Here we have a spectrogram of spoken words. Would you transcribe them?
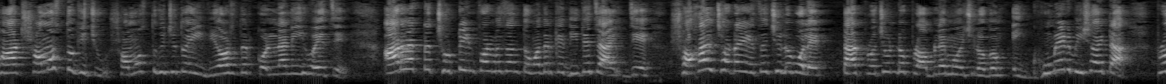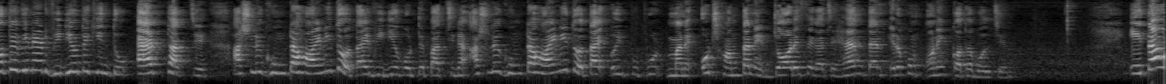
ফাঁট, সমস্ত কিছু সমস্ত কিছু তো এই ভিওর্সদের কল্যাণেই হয়েছে। আরও একটা ছোট্ট ইনফরমেশন তোমাদেরকে দিতে চাই যে, সকাল ছটায় এসেছিল বলে তার প্রচণ্ড প্রবলেম হয়েছিল এবং এই ঘুমের বিষয়টা প্রতিদিনের ভিডিওতে কিন্তু অ্যাড থাকছে। আসলে ঘুমটা হয়নি তো, তাই ভিডিও করতে পারছি না। আসলে ঘুমটা হয়নি তো, তাই ওই পুকুর মানে ওর সন্তানের জ্বর এসে গেছে। হ্যান ত্যান এরকম অনেক কথা বলছে। এটাও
